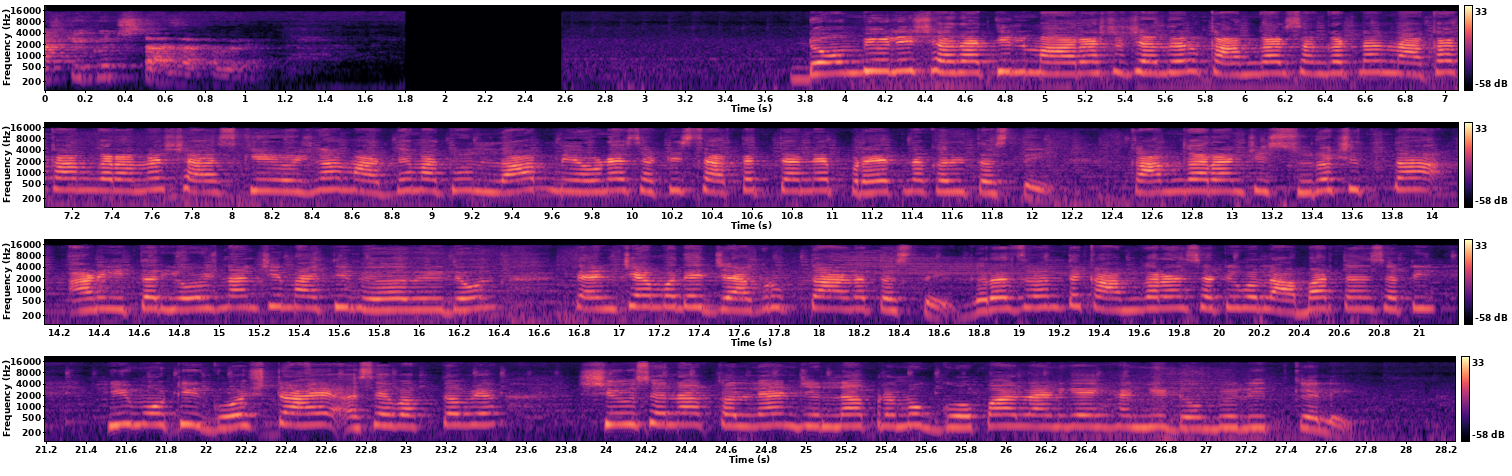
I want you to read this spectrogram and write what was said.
आज की कुछ ताज़ा खबरें. डोंबिवली शहरातील महाराष्ट्र जनरल कामगार संघटना नाका कामगारांना शासकीय योजना माध्यमातून लाभ मिळवण्यासाठी सातत्याने प्रयत्न करीत असते. कामगारांची सुरक्षितता आणि इतर योजनांची माहिती वेळोवेळी देऊन त्यांच्यामध्ये जागरूकता आणत असते. गरजवंत कामगारांसाठी व लाभार्थ्यांसाठी ही मोठी गोष्ट आहे असे वक्तव्य शिवसेना कल्याण जिल्हा प्रमुख गोपाल लांडगे यांनी डोंबिवलीत केले.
